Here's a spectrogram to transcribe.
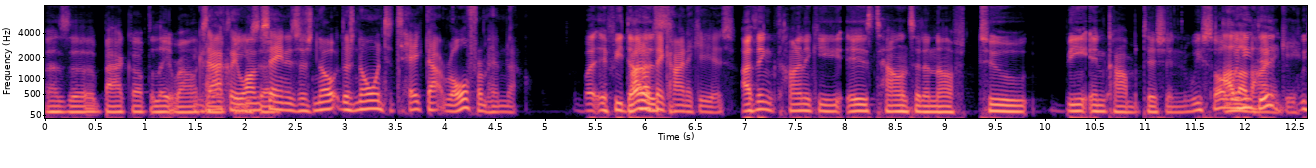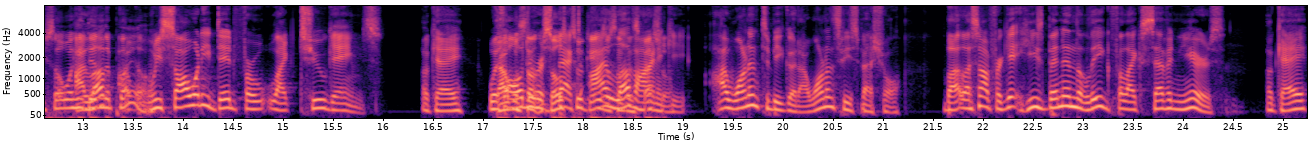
as a backup, the late round. kind of exactly. What I'm said. saying is there's no there's no one to take that role from him now. But if he does, I don't think Heinicke is. I think Heinicke is talented enough to be in competition. We saw I what love he did. Heinicke. We saw what he I did love in the playoffs. We saw what he did for like two games. Okay. With That all due some- respect, I love something special. Heinicke. I want him to be good. I want him to be special. But let's not forget, he's been in the league for like seven years. Okay.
